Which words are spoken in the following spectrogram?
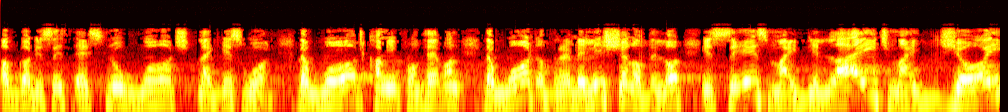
of God. He says there's no word like this word. The word coming from heaven, the word of the revelation of the Lord, it says, my delight, my joy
